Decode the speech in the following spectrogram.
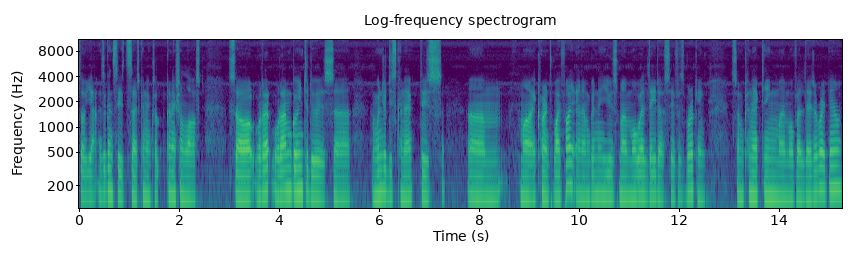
So yeah as you can see it says connection connection lost. So what I what I'm going to do is uh, I'm going to disconnect this um, my current Wi-Fi and I'm gonna use my mobile data see if it's working. So I'm connecting my mobile data right now.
